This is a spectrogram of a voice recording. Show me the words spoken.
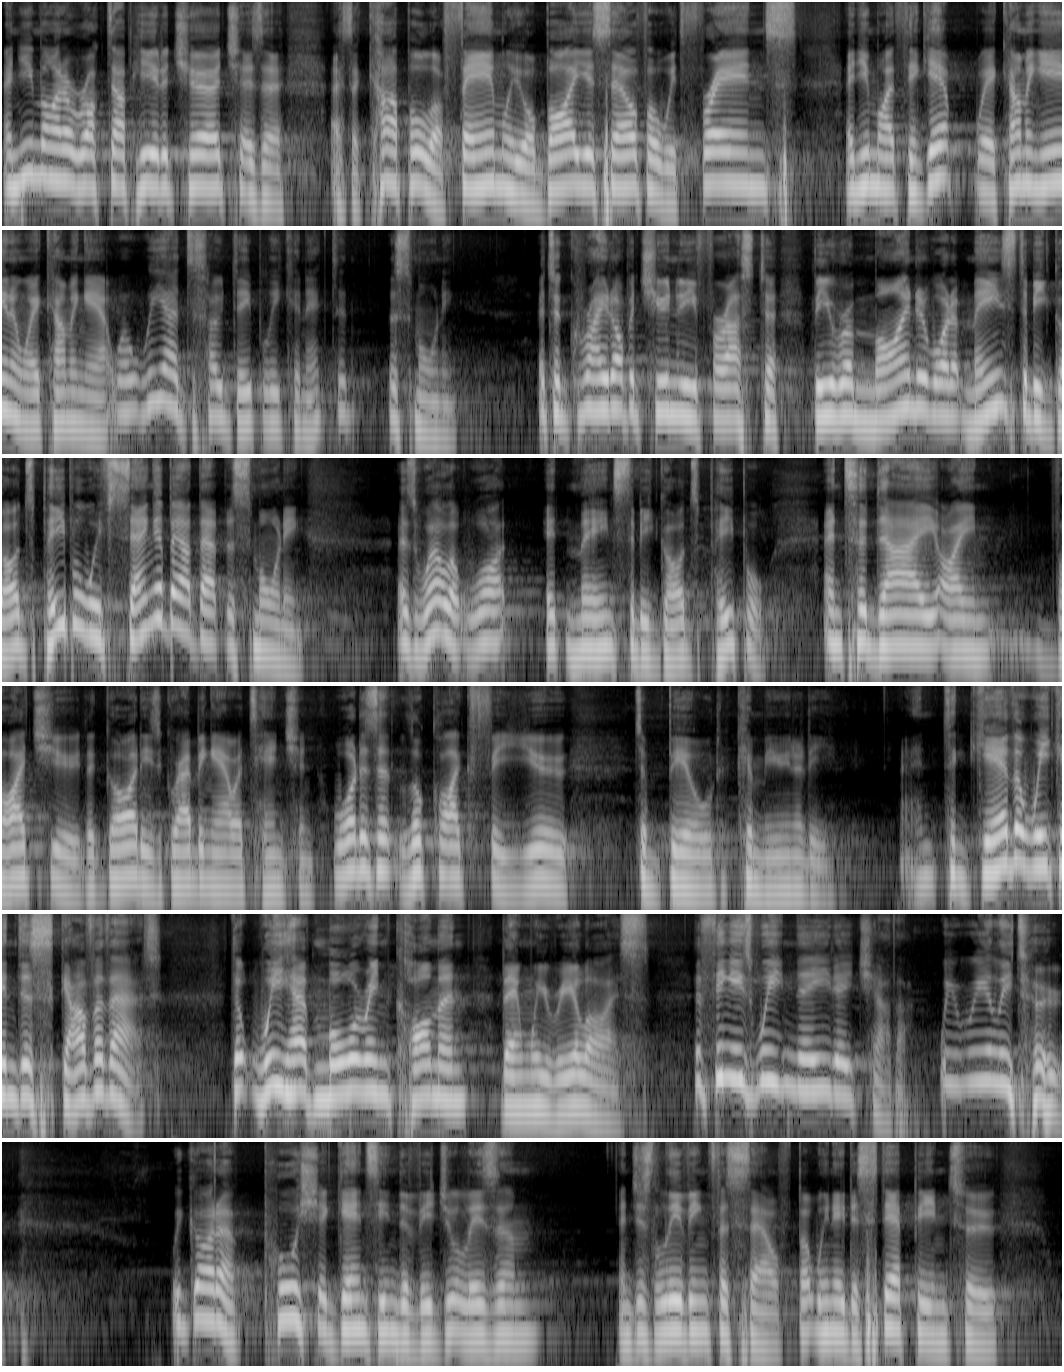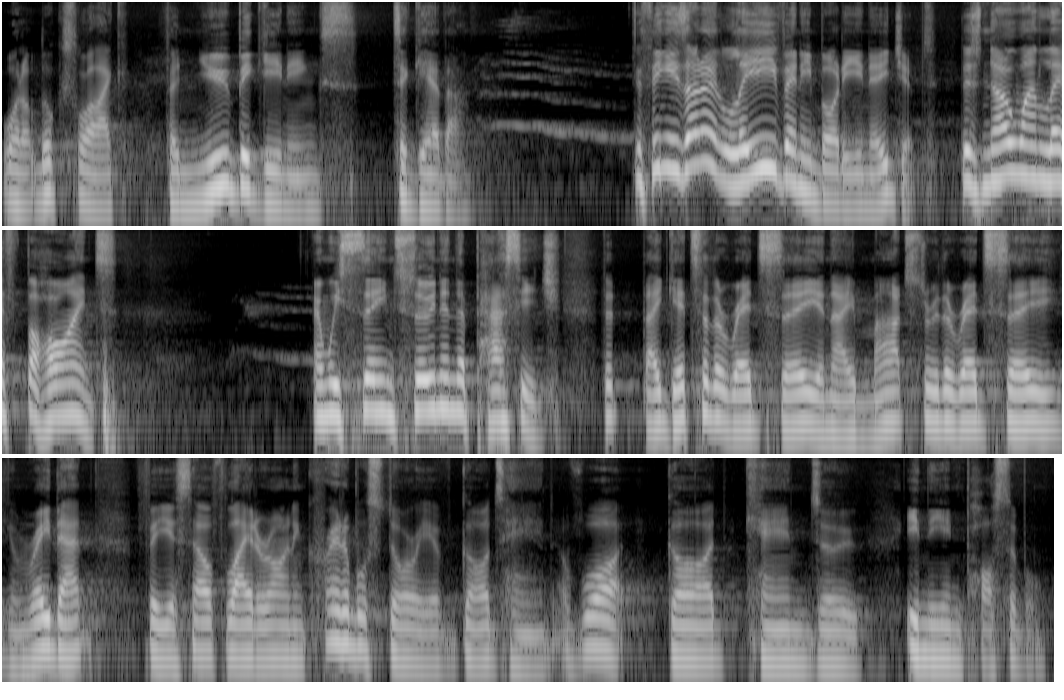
And you might have rocked up here to church as a, as a couple or family or by yourself or with friends. And you might think, yep, we're coming in and we're coming out. Well, we are so deeply connected this morning. It's a great opportunity for us to be reminded what it means to be God's people. We've sang about that this morning as well, at what it means to be God's people. And today I invite you that God is grabbing our attention. What does it look like for you to build community. And together we can discover that, that we have more in common than we realize. The thing is, we need each other. We really do. We got to push against individualism and just living for self, but we need to step into what it looks like for new beginnings together. The thing is, I don't leave anybody in Egypt. There's no one left behind. And we've seen soon in the passage that they get to the Red Sea and they march through the Red Sea. You can read that for yourself later on. Incredible story of God's hand, of what God can do in the impossible.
